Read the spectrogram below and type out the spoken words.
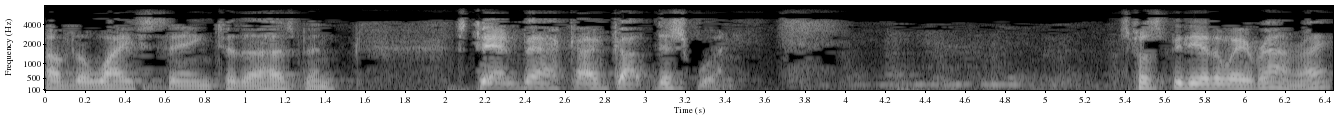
of the wife saying to the husband, Stand back, I've got this one. It's supposed to be the other way around, right?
